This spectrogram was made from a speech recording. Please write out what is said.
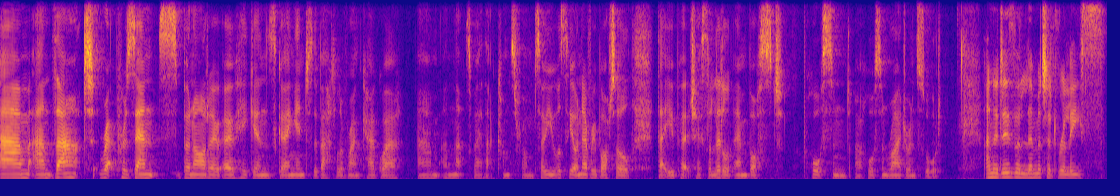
um, and that represents Bernardo O'Higgins going into the Battle of Rancagua, um, and that's where that comes from. So you will see on every bottle that you purchase a little embossed horse and uh, horse and rider and sword. And it is a limited release.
